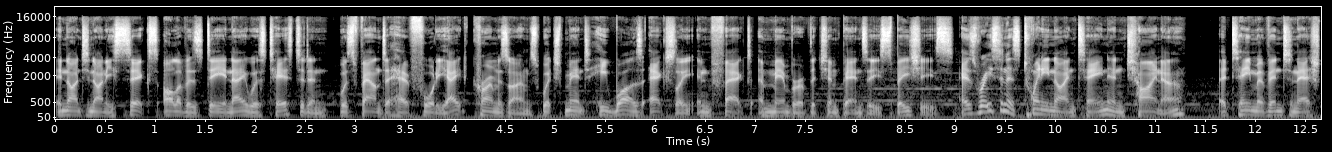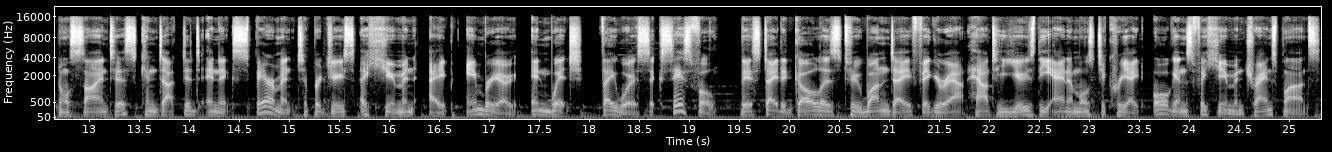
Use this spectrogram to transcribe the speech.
In 1996, Oliver's DNA was tested and was found to have 48 chromosomes, which meant he was actually, in fact, a member of the chimpanzee species. As recent as 2019 in China, a team of international scientists conducted an experiment to produce a human ape embryo, in which they were successful. Their stated goal is to one day figure out how to use the animals to create organs for human transplants.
